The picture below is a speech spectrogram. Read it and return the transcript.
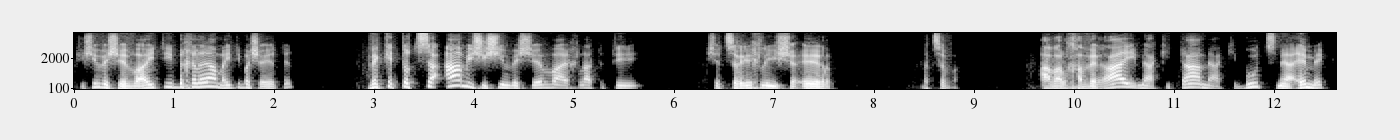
67, הייתי בחיל הים, הייתי בשייטת, וכתוצאה מ-67 החלטתי שצריך להישאר בצבא. אבל חבריי מהכיתה, מהקיבוץ, מהעמק,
